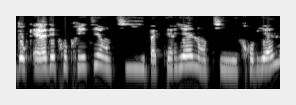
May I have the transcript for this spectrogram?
donc elle a des propriétés antibactériennes, antimicrobiennes,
